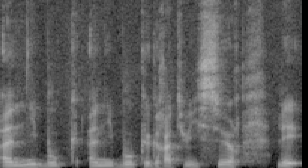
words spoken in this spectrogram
un e-book, un e-book gratuit sur les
